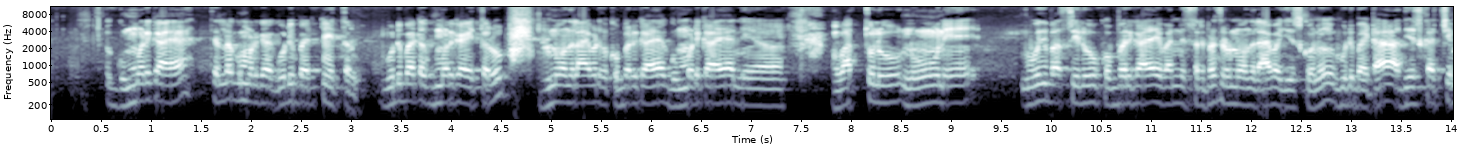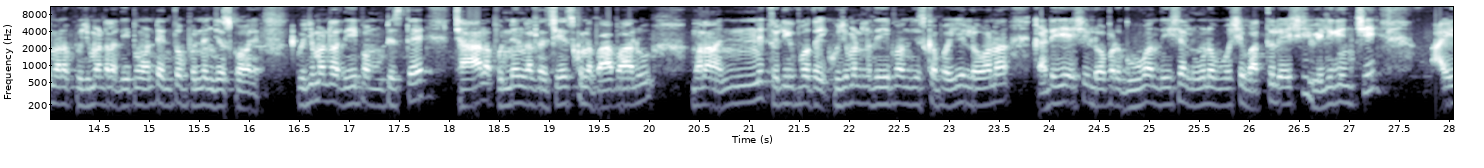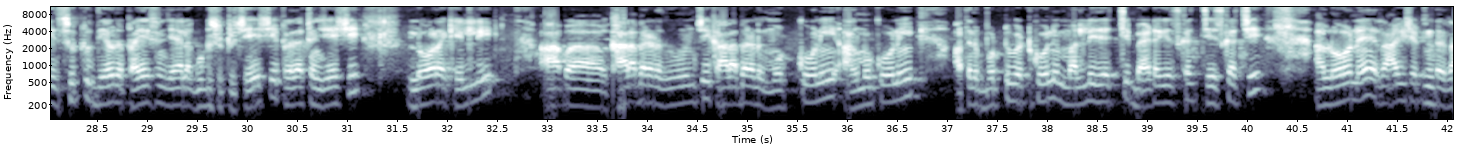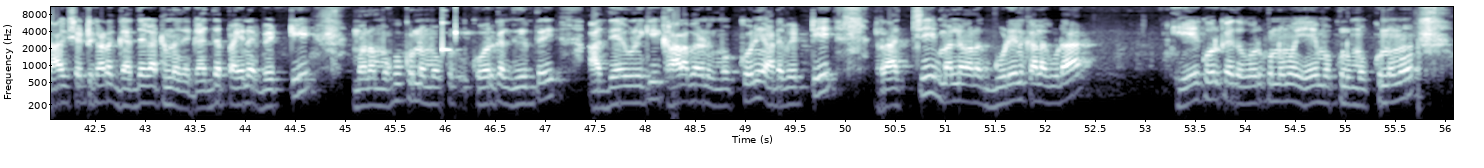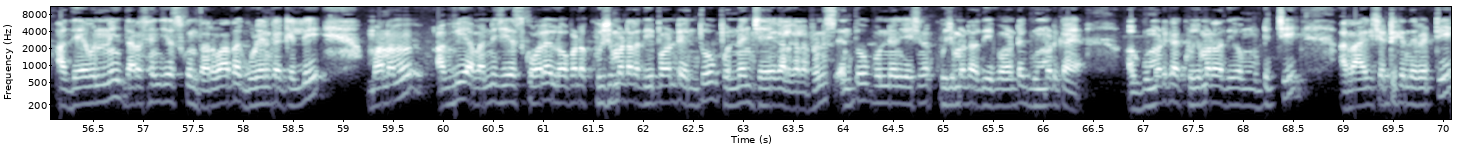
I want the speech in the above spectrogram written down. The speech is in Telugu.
గుమ్మడికాయ తెల్ల గుమ్మడికాయ గుడి బయట ఇస్తారు. గుడి బయట గుమ్మడికాయ ఇస్తారు. రెండు వందల యాభై కొబ్బరికాయ గుమ్మడికాయ వత్తులు నూనె ఊది బస్తీలు కొబ్బరికాయ ఇవన్నీ సరిపడి రెండు వందల యాభై తీసుకొని గుడి బయట తీసుకొచ్చి మన కుజిమంటల దీపం అంటే ఎంతో పుణ్యం చేసుకోవాలి. కుజిమంటల దీపం ముట్టిస్తే చాలా పుణ్యం కలుగుతుంది. చేసుకున్న పాపాలు మన అన్నీ తొలగిపోతాయి. కుజిమంటల దీపం తీసుకుపోయి లోన కడిగేసి లోపల గువ్వం తీసి నూనె పోసి వత్తులు వేసి వెలిగించి ఐదు చుట్టూ దేవుడు ప్రదక్షిణ చేయాలి? గుడి చుట్టూ చేసి ప్రదక్షిణ చేసి లోనకి వెళ్ళి ఆ కాలబేరను ఉంచి కాలబేరను మొక్కుకొని అమ్ముకొని అతను బొట్టు పెట్టుకొని మళ్ళీ తెచ్చి బయట తీసుకొచ్చి తీసుకొచ్చి ఆ లోనే రాగి చెట్టు ఉంటుంది. రాగి చెట్టు కాడ గద్దె కట్టు ఉన్నది. గద్దె పైన పెట్టి మనం మొక్కుకున్న మొక్కులు కోరికలు తీరుతాయి. ఆ దేవునికి కాలబేరనికి మొక్కుకొని అడబెట్టి రచ్చి మళ్ళీ మన గుడి వెనకాల కూడా ఏ కోరిక అయితే కోరుకున్నామో ఏ మొక్కులు మొక్కున్నామో ఆ దేవుణ్ణి దర్శనం చేసుకున్న తర్వాత గుడికి వెళ్ళి మనము అవి అవన్నీ చేసుకోవాలి. లోపల కుజిమంటల దీపం అంటే ఎంతో పుణ్యం చేయగలగాలి ఫ్రెండ్స్. ఎంతో పుణ్యం చేసిన కుజిమంటల దీపం అంటే గుమ్మడికాయ. ఆ గుమ్మడికాయ కుజిమంటల దీపం ముట్టించి ఆ రాగి చెట్టు కింద పెట్టి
